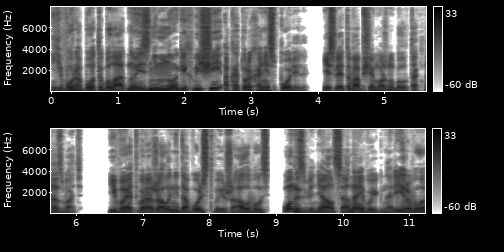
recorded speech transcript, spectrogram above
Его работа была одной из немногих вещей, о которых они спорили, если это вообще можно было так назвать. Ивет выражала недовольство и жаловалась, он извинялся, она его игнорировала,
